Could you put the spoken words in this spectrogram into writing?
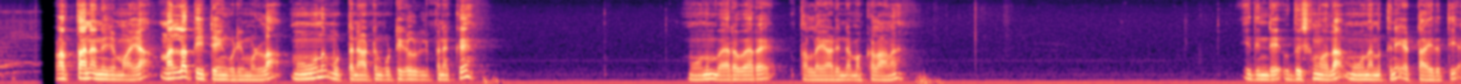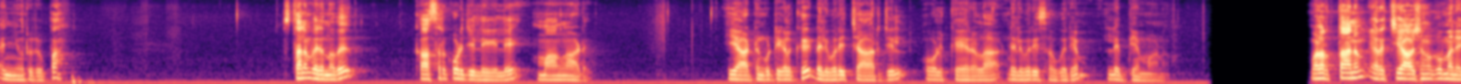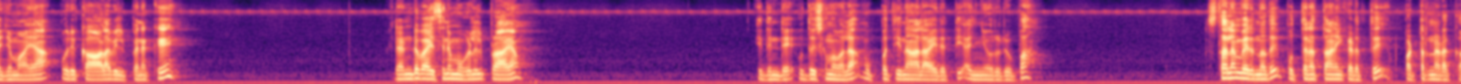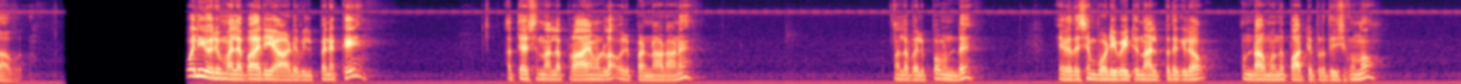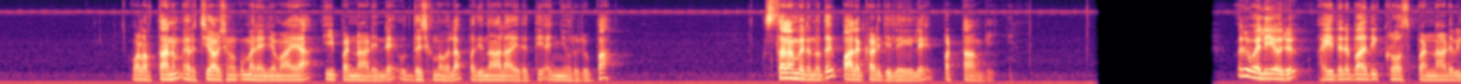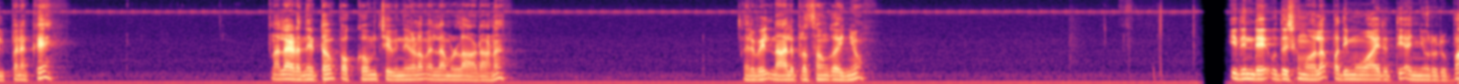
വളർത്താൻ അനുജമായ നല്ല തീറ്റയും കൂടിയുമുള്ള മൂന്ന് മുട്ടനാട്ടും കുട്ടികൾ വിൽപ്പനക്ക്. മൂന്നും വേറെ വേറെ തള്ളയാടിന്റെ മക്കളാണ്. ഇതിന്റെ ഉദ്ദേശിക്കുന്ന വില മൂന്നെണ്ണത്തിന് എട്ടായിരത്തി അഞ്ഞൂറ് രൂപ. സ്ഥലം വരുന്നത് കാസർഗോഡ് ജില്ലയിലെ മാങ്ങാട്. ഈ ആട്ടിൻകുട്ടികൾക്ക് ഡെലിവറി ചാർജിൽ ഓൾ കേരള ഡെലിവറി സൗകര്യം ലഭ്യമാണ്. വളർത്താനും ഇറച്ചി ആവശ്യങ്ങൾക്കും അനുയോജ്യമായ ഒരു കാള വിൽപ്പനക്ക് രണ്ട് വയസ്സിന് മുകളിൽ പ്രായം. ഇതിന്റെ ഉദ്ദേശിക്കുന്ന വില മുപ്പത്തിനാലായിരത്തി അഞ്ഞൂറ് രൂപ. സ്ഥലം വരുന്നത് പുത്തനത്താണിക്കടുത്ത് പട്ടർനടക്കാവ്. വലിയൊരു മലബാരി ആട് വിൽപ്പനക്ക് അത്യാവശ്യം നല്ല പ്രായമുള്ള ഒരു പെണ്ണാടാണ്. നല്ല വലുപ്പമുണ്ട്. ഏകദേശം ബോഡി വെയ്റ്റ് നാൽപ്പത് കിലോ ഉണ്ടാകുമെന്ന് പാർട്ടി പ്രതീക്ഷിക്കുന്നു. വളർത്താനും ഇറച്ചി ആവശ്യങ്ങൾക്കും അനുയോജ്യമായ ഈ പെണ്ണാടിന്റെ ഉദ്ദേശിക്കുന്ന വില പതിനാലായിരത്തി അഞ്ഞൂറ് രൂപ. സ്ഥലം വരുന്നത് പാലക്കാട് ജില്ലയിലെ പട്ടാമ്പി. ഒരു വലിയൊരു ഹൈദരാബാദി ക്രോസ് പണ്ണാട് വിൽപ്പനക്ക് നല്ല ഇടനീട്ടവും പൊക്കവും ചെവിനീളം എല്ലാമുള്ള ആടാണ്. നിലവിൽ നാല് പ്രസവം കഴിഞ്ഞു. ഇതിന്റെ ഉദ്ദേശിക്കുന്ന പോലെ പതിമൂവായിരത്തി അഞ്ഞൂറ് രൂപ.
